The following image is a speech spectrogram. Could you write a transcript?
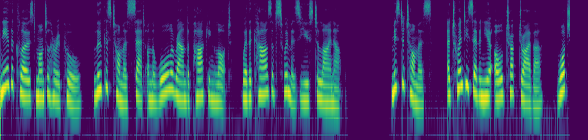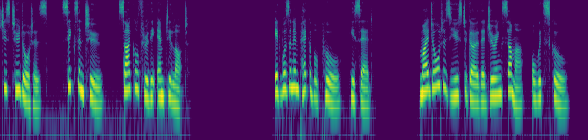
Near the closed Montlhéry pool, Lucas Thomas sat on the wall around the parking lot where the cars of swimmers used to line up. Mr. Thomas, a 27 year old truck driver, watched his two daughters, six and two, cycle through the empty lot. It was an impeccable pool, he said. My daughters used to go there during summer or with school.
